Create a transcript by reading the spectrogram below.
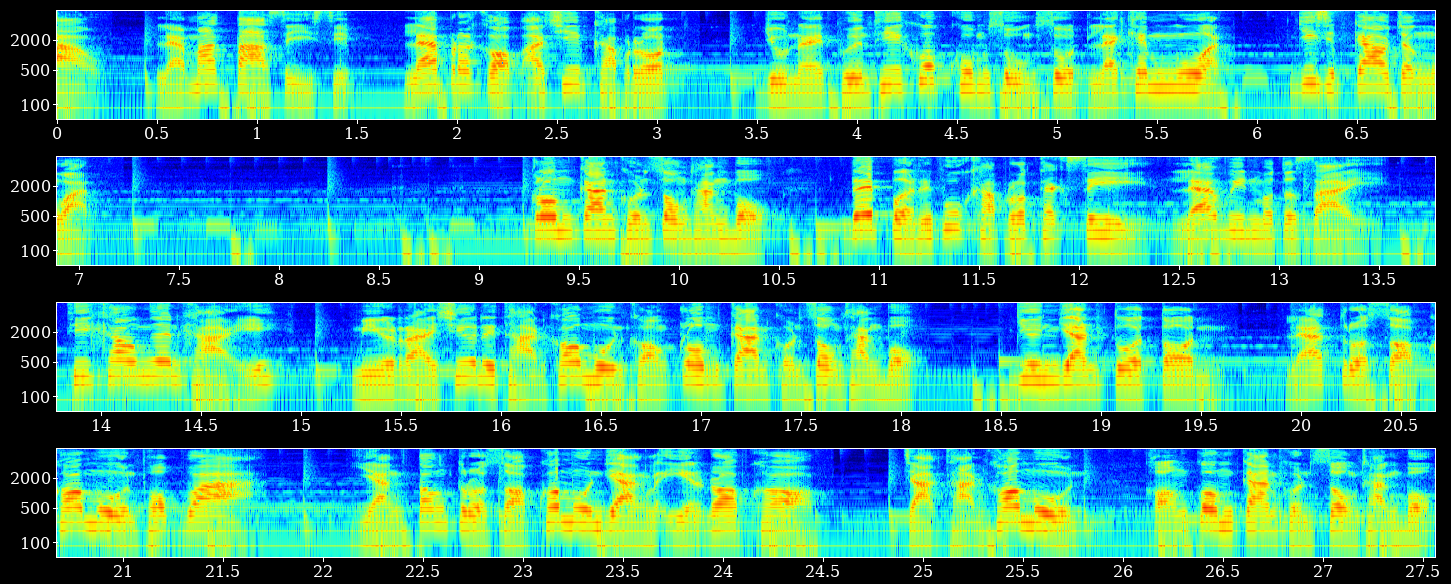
39 และมาตรา 40 และประกอบอาชีพขับรถ อยู่ในพื้นที่ควบคุมสูงสุดและเข้มงวด 29 จังหวัด กรมการขนส่งทางบก ได้เปิดให้ผู้ขับรถแท็กซี่ และวินมอเตอร์ไซค์ที่เข้าเงื่อนไข มีรายชื่อในฐานข้อมูลของกรมการขนส่งทางบก ยืนยันตัวตน และตรวจสอบข้อมูลพบว่า ยังต้องตรวจสอบข้อมูลอย่างละเอียดรอบคอบ จากฐานข้อมูลของกรมการขนส่งทางบก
